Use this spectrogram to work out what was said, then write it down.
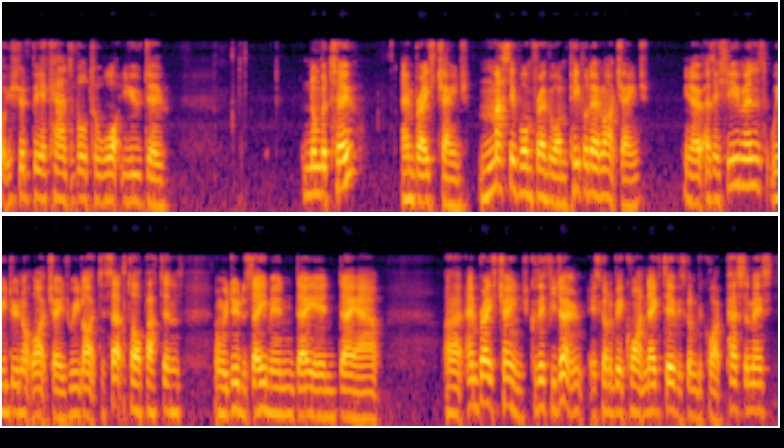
but you should be accountable to what you do. Number two, embrace change. Massive one for everyone. People don't like change. You know, as humans, we do not like change. We like to set our patterns and we do the same in day in, day out. Uh, embrace change because if you don't, it's going to be quite negative, it's going to be quite pessimist.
